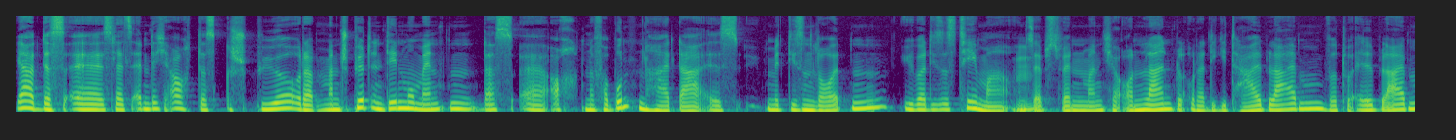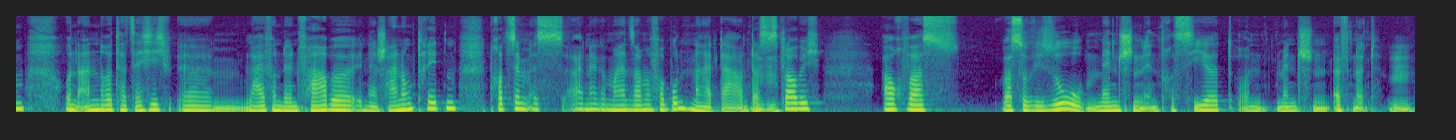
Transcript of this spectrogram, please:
Ja, das äh, ist letztendlich auch das Gespür oder man spürt in den Momenten, dass äh, auch eine Verbundenheit da ist mit diesen Leuten über dieses Thema. Und selbst wenn manche online oder digital bleiben, virtuell bleiben und andere tatsächlich ähm, live und in Farbe in Erscheinung treten, trotzdem ist eine gemeinsame Verbundenheit da. Und das ist, glaube ich, auch was, was sowieso Menschen interessiert und Menschen öffnet. Mhm.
